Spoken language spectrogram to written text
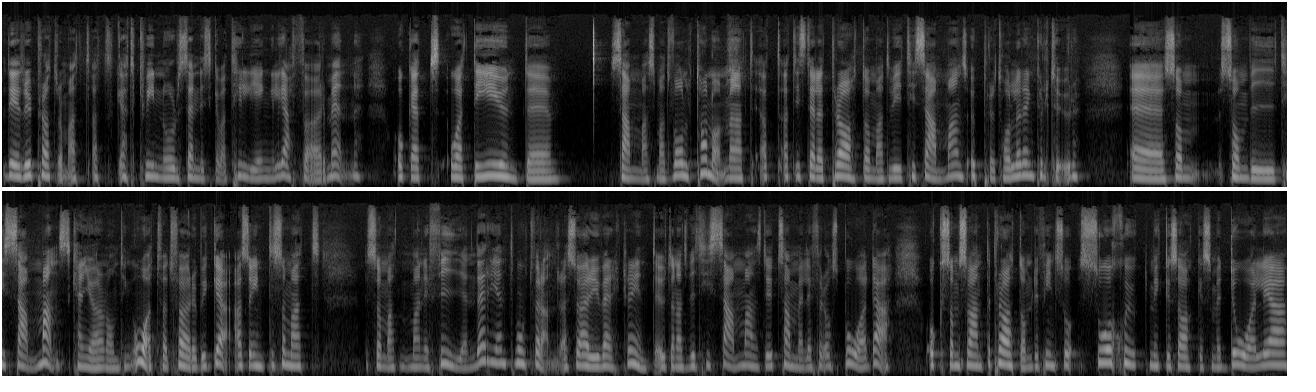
det du pratar om, att, att, att kvinnor ständigt ska vara tillgängliga för män. Och att, och att det är ju inte samma som att våldta någon, men att, att, att istället prata om att vi tillsammans upprätthåller en kultur eh, som, som vi tillsammans kan göra någonting åt för att förebygga. Alltså inte som att som att man är fiender gentemot varandra. Så är det ju verkligen inte. Utan att vi tillsammans, det är ett samhälle för oss båda. Och som Svante pratade om, det finns så, så sjukt mycket saker som är dåliga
